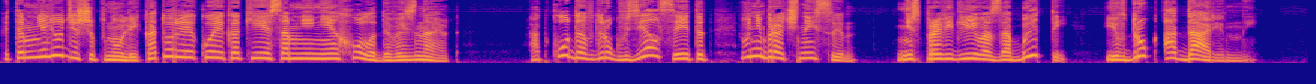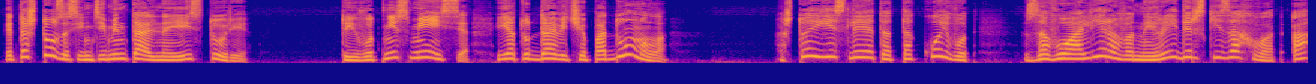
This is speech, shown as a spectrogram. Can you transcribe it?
Это мне люди шепнули, которые кое-какие сомнения Холодовой знают. Откуда вдруг взялся этот внебрачный сын? Несправедливо забытый и вдруг одаренный. Это что за сентиментальная история? Ты вот не смейся, я тут давеча подумала. А что, если это такой вот завуалированный рейдерский захват, а?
